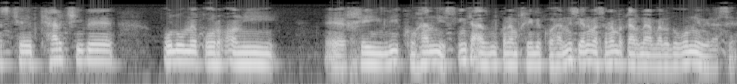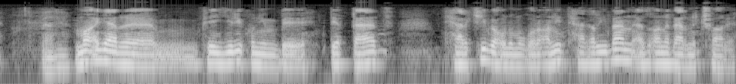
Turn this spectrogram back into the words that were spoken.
است که ترکیب علوم قرآنی خیلی کهن نیست این که از می‌کنم خیلی کهن نیست یعنی مثلا به قرن اول و دوم نمی‌رسه بله. ما اگر پیگیری کنیم به دقت ترکیب علوم قرآنی تقریبا از آن قرن چاره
